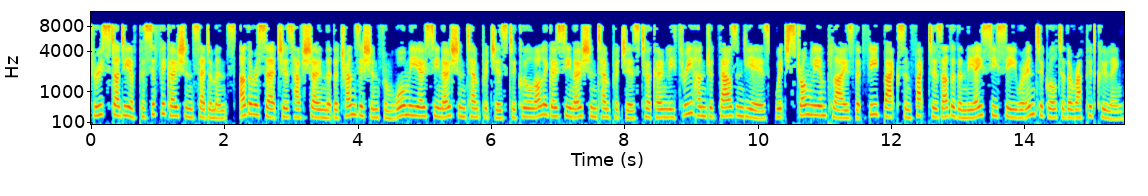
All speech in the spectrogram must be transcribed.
Through study of Pacific Ocean sediments, other researchers have shown that the transition from warm Eocene ocean temperatures to cool Oligocene ocean temperatures took only 300,000 years, which strongly implies that feedbacks and factors other than the ACC were integral to the rapid cooling.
